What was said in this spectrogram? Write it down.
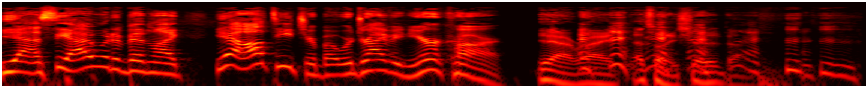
Yeah, see, I would have been like, yeah, I'll teach her, but we're driving your car. Yeah, right. That's what I should have done.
